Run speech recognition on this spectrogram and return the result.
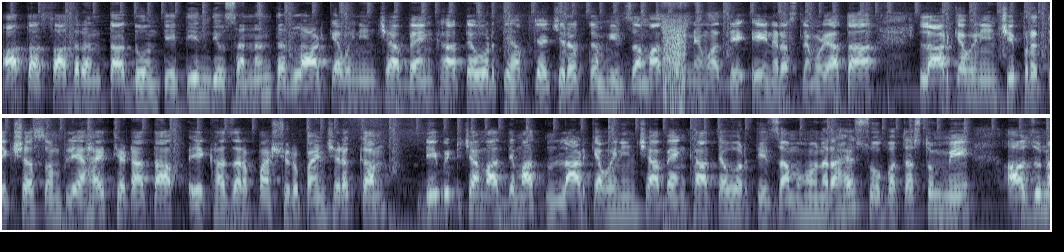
आता साधारणतः दोन ते तीन दिवसांनंतर लाडक्या बहिणींच्या बँक खात्यावरती हप्त्याची रक्कम ही जमा करण्यामध्ये येणार असल्यामुळे आता लाडक्या बहिणींची प्रतीक्षा संपली आहे. थेट आता एक हजार पाचशे रुपयांची रक्कम डेबिटच्या माध्यमातून लाडक्या बहिणींच्या बँक खात्यावरती जमा होणार आहे. सोबतच तुम्ही अजून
